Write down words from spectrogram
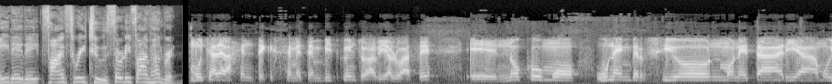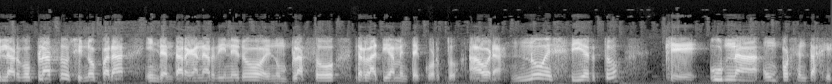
888 532 3500. Mucha de la gente que se mete en Bitcoin todavía lo hace eh, no como una inversión monetaria a muy largo plazo, sino para intentar ganar dinero en un plazo relativamente corto. Ahora, no es cierto que una, un porcentaje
